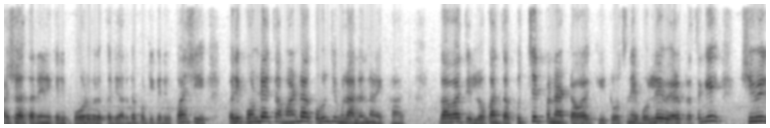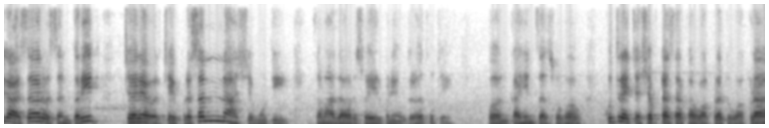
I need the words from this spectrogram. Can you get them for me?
अशा तऱ्हेने कधी पोडवर कधी अर्धपोटी कधी उपाशी कधी कोंड्याचा मांडा करून ती मुलं आनंदाने खात. गावातील लोकांचा कुच्चितपणा टळकी टोचणे बोलले वेळ प्रसंगी शिवीगाळ सर्व करीत चेहऱ्यावरचे प्रसन्न हास्य मोती समाजावर स्वैरपणे उधळत होते. पण काहींचा स्वभाव कुत्र्याच्या शेपटासारखा वाकडा तो वाकडा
